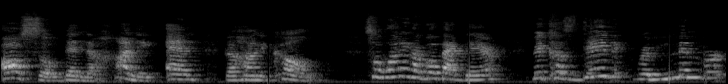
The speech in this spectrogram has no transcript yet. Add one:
also than the honey and the honeycomb. So why did I go back there? Because David remembered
